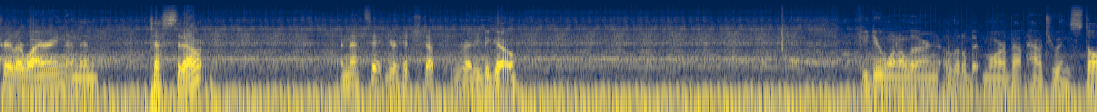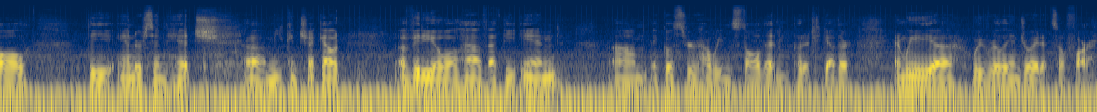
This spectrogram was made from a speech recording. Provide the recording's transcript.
trailer wiring and then test it out. And that's it, you're hitched up, ready to go. If you do want to learn a little bit more about how to install the Andersen hitch, um, you can check out a video I'll have at the end. Um, it goes through how we installed it and put it together, and we uh, we really enjoyed it so far.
